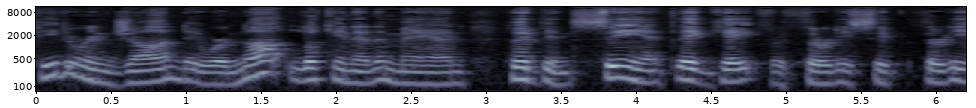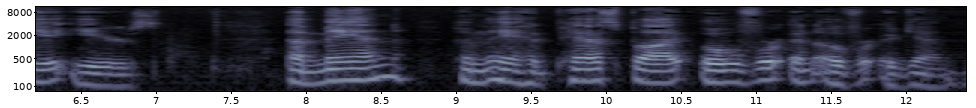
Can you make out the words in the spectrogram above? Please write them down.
Peter and John, they were not looking at a man who had been sitting at the gate for 36, 38 years, a man whom they had passed by over and over again.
